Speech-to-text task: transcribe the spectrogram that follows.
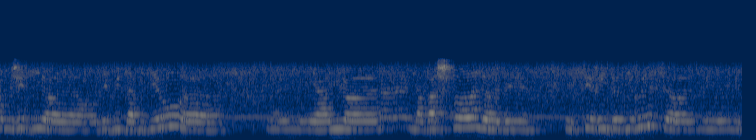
comme j'ai dit euh, au début de la vidéo, euh, il y a eu euh, la vache folle, les, séries de virus, les,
